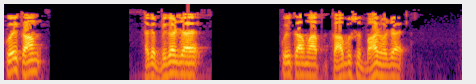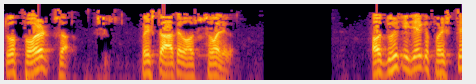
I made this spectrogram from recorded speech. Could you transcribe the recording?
کوئی کام اگر بگڑ جائے، کوئی کام آپ کے قابو سے باہر ہو جائے، تو فوراً فرشتہ آ کر وہاں سنبھالے گا۔ اور دوسری چیز یہ کہ فرشتے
